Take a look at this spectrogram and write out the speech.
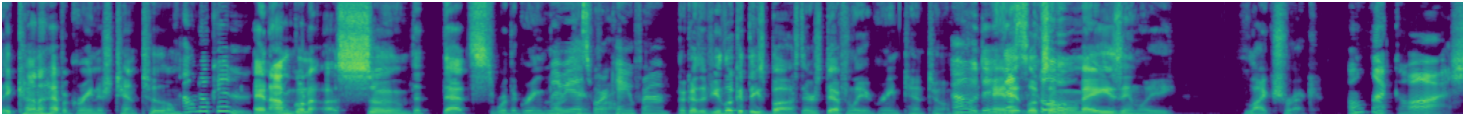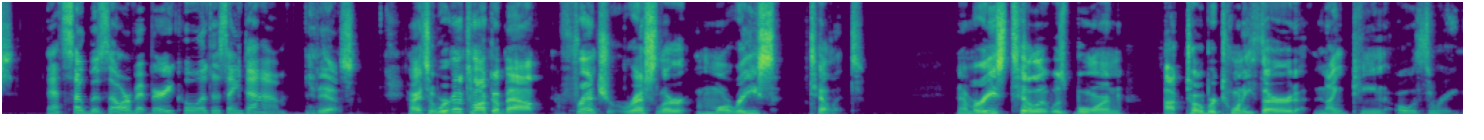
they kind of have a greenish tint to them. Oh, no kidding. And I'm going to assume that that's where the green part Maybe that's where from. it came from. Because if you look at these busts, there's definitely a green tint to them. Oh, dude, and that's it looks cool. amazingly like Shrek. Oh my gosh. That's so bizarre, but very cool at the same time. It is. All right, so we're going to talk about French wrestler Maurice Tillet. Now, Maurice Tillet was born October 23rd, 1903.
